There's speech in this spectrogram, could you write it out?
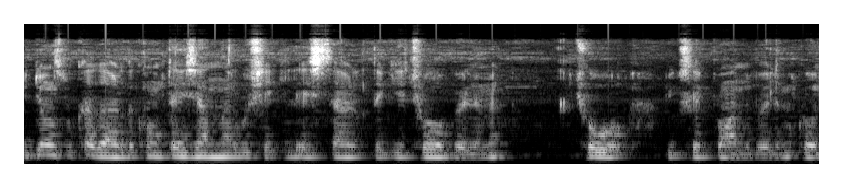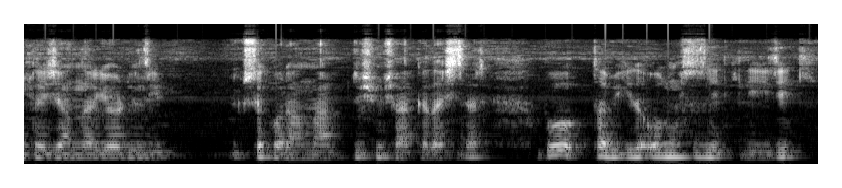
Videomuz bu kadardı. Kontenjanlar bu şekilde. Eşit ağırlıktaki çoğu bölümün, çoğu yüksek puanlı bölümün kontenjanları gördüğünüz gibi yüksek oranlar düşmüş arkadaşlar. Bu tabii ki de olumsuz etkileyecek.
